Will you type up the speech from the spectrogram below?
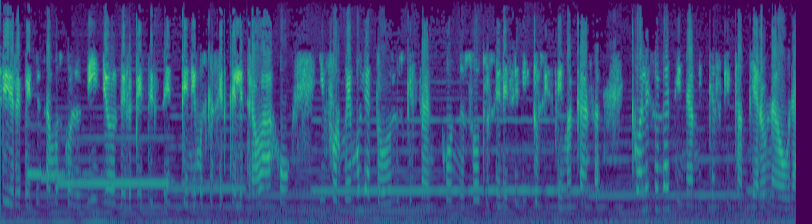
Si de repente estamos con los niños, de repente tenemos que hacer teletrabajo, informémosle a todos los que están con nosotros en ese microsistema casa cuáles son las dinámicas que cambiaron ahora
